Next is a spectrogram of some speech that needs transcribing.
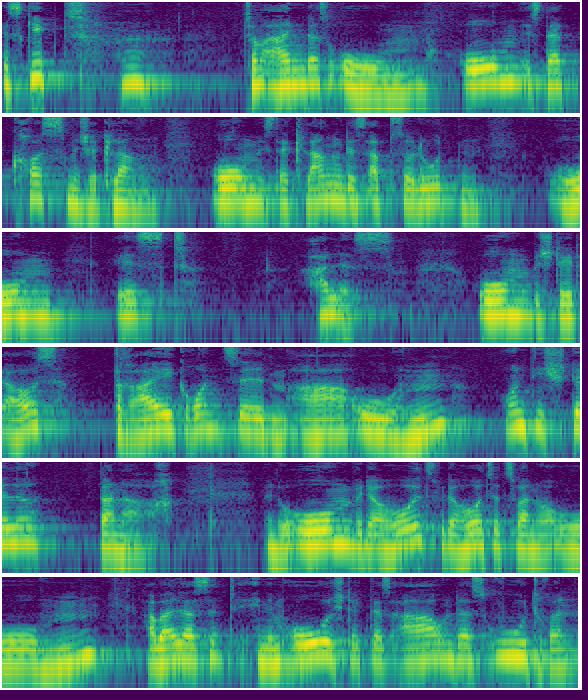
Es gibt hm, zum einen das Om. Om ist der kosmische Klang. Om ist der Klang des Absoluten. Om ist alles. Om besteht aus drei Grundsilben A, U, M und die Stille danach. Wenn du Om wiederholst, wiederholst du zwar nur Om, aber das in dem O steckt das A und das U drin.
